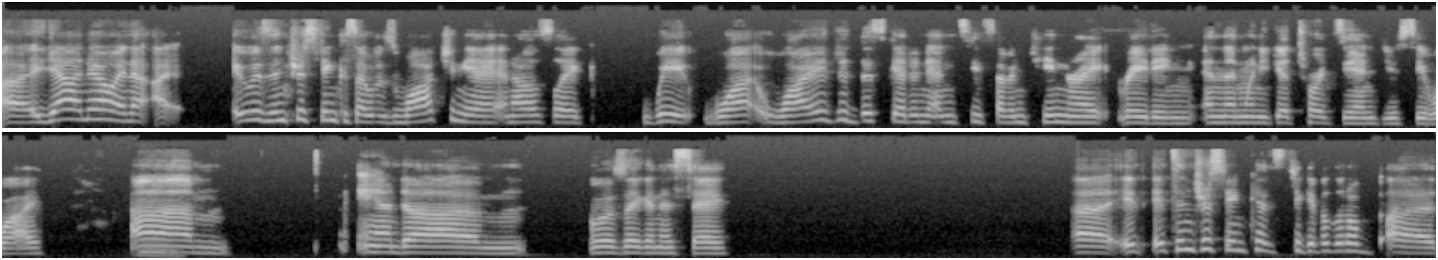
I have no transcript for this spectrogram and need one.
uh, yeah, no, and I, it was interesting because I was watching it and I was like, wait, what? Why did this get an NC-17 ra- rating? And then when you get towards the end, you see why. Mm. Um and um, what was I going to say? Uh, it, it's interesting because to give a little uh,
